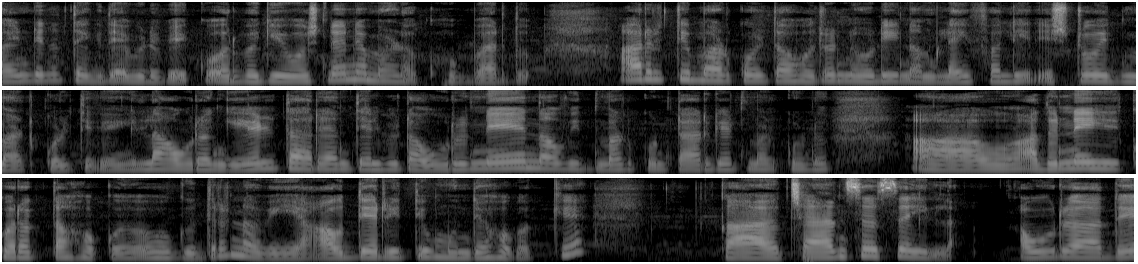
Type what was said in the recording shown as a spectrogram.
ಮೈಂಡಿಂದ ತೆಗೆದೇ ಬಿಡಬೇಕು. ಅವ್ರ ಬಗ್ಗೆ ಯೋಚನೆನೇ ಮಾಡೋಕ್ಕೆ ಹೋಗಬಾರ್ದು. ಆ ರೀತಿ ಮಾಡ್ಕೊಳ್ತಾ ಹೋದರೆ ನೋಡಿ ನಮ್ಮ ಲೈಫಲ್ಲಿ ಎಷ್ಟೋ ಇದು ಮಾಡ್ಕೊಳ್ತೀವಿ. ಇಲ್ಲ, ಅವ್ರು ಹಂಗೆ ಹೇಳ್ತಾರೆ ಅಂತ ಹೇಳ್ಬಿಟ್ಟು ಅವ್ರನ್ನೇ ನಾವು ಇದು ಮಾಡ್ಕೊಂಡು ಟಾರ್ಗೆಟ್ ಮಾಡಿಕೊಂಡು ಅದನ್ನೇ ಕೊರಗ್ತಾ ಹೋಗೋ, ಹೋಗಿದ್ರೆ ನಾವು ಯಾವುದೇ ರೀತಿ ಮುಂದೆ ಹೋಗೋಕ್ಕೆ ಕಾ ಚಾನ್ಸಸ್ಸೇ ಇಲ್ಲ. ಅವರು ಅದೇ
